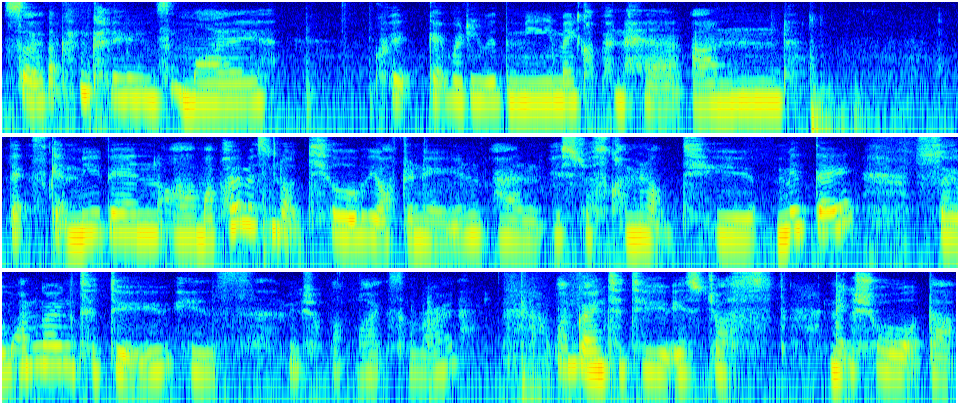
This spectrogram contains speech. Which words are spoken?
So that concludes my quick get ready with me makeup and hair and let's get moving. Uh, my appointment's not till the afternoon and it's just coming up to midday. So what I'm going to do is make sure that light's alright. What I'm going to do is just make sure that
